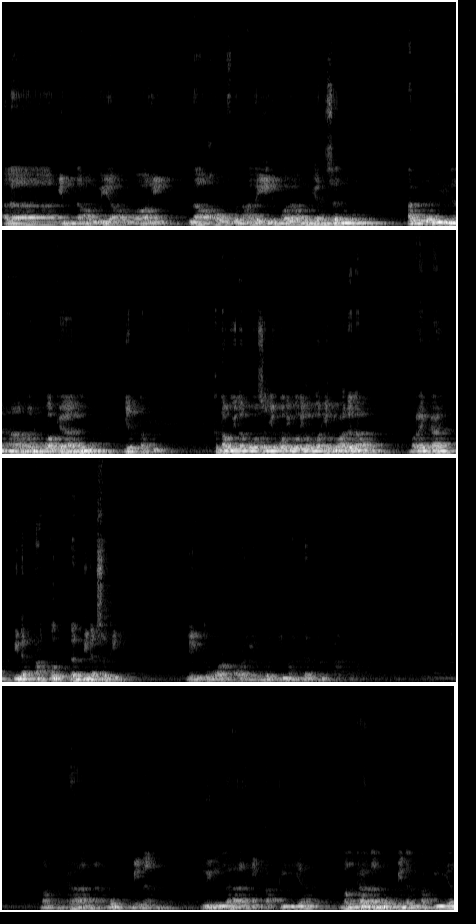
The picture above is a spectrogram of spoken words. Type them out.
"Ala inna awliya Allahi la khaufun alaihim wa la hum yahzanun alladzina amanu wa kanu yattaqun." Ketahuilah bahwasanya wali-wali Allah itu adalah mereka tidak takut dan tidak sedih, yaitu orang-orang yang beriman dan bertakwa. Mangkana mukminan lillahi taqiyya, mangkana mukminan taqiyya,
